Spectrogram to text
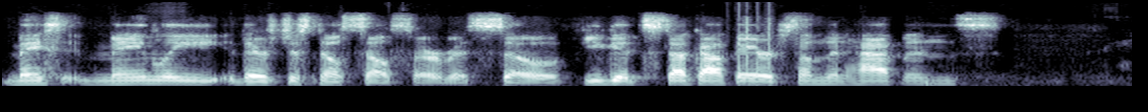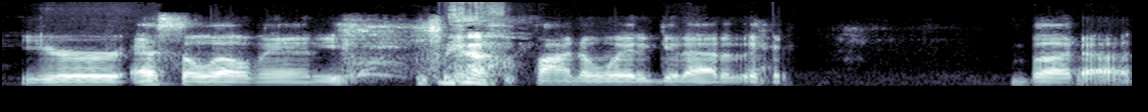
mainly there's just no cell service so if you get stuck out there or something happens you're sol man you, you yeah. have to find a way to get out of there but uh,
